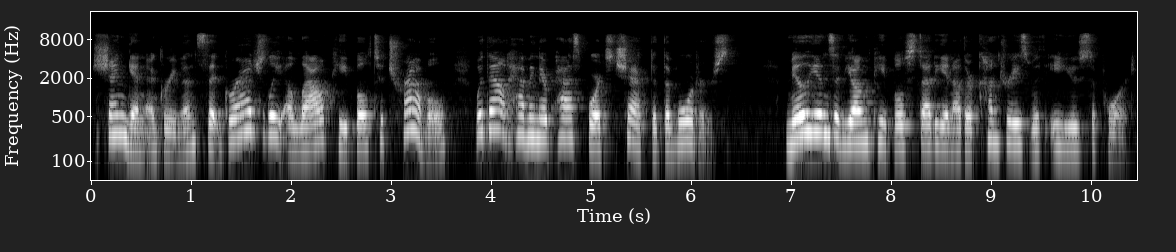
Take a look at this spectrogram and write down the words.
Schengen agreements that gradually allow people to travel without having their passports checked at the borders. Millions of young people study in other countries with EU support.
